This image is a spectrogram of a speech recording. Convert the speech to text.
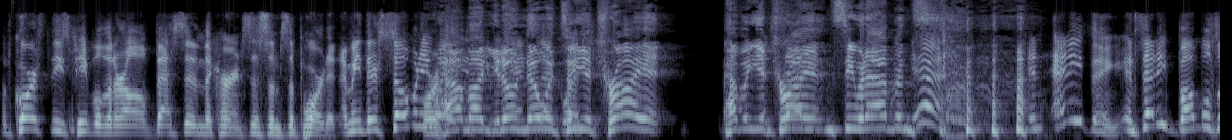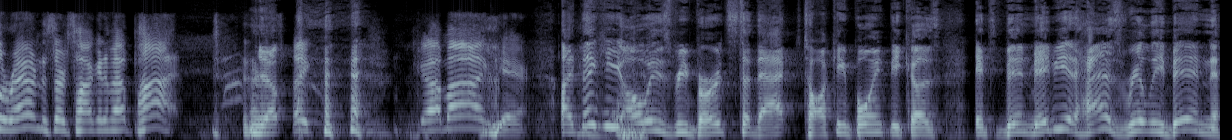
Of course, these people that are all vested in the current system support it. I mean, there's so many. or how about you don't know until you try it? How about you try it and see what happens? Yeah, in anything. Instead, he bumbles around and starts talking about pot. yep. Like, come on, Gary. I think he always reverts to that talking point because it's been maybe it has really been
